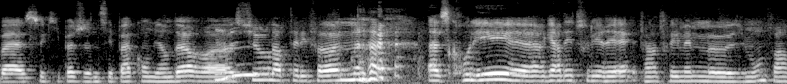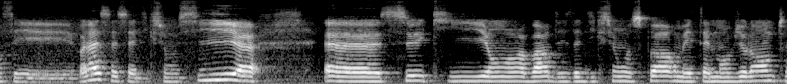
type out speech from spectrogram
Bah, ceux qui passent je ne sais pas combien d'heures mm. sur leur téléphone à scroller, à regarder tous les, enfin, tous les mêmes du monde. Enfin, c'est voilà, ça c'est addiction aussi. Euh, ceux qui ont avoir des addictions au sport, mais tellement violentes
